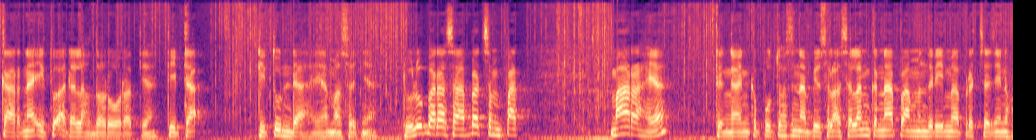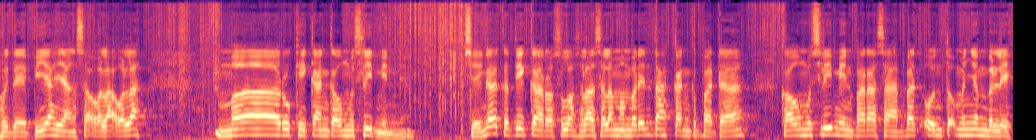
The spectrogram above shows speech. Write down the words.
karena itu adalah darurat ya, tidak ditunda ya maksudnya. Dulu para sahabat sempat marah ya dengan keputusan Nabi sallallahu alaihi wasallam kenapa menerima perjanjian Hudaybiyah yang seolah-olah merugikan kaum muslimin ya. Sehingga ketika Rasulullah SAW memerintahkan kepada kaum muslimin, para sahabat untuk menyembelih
